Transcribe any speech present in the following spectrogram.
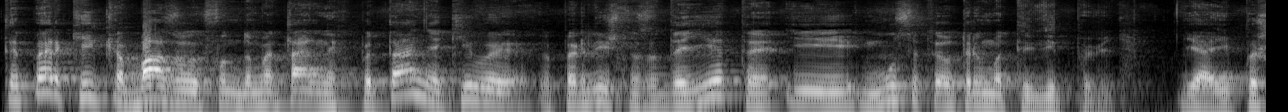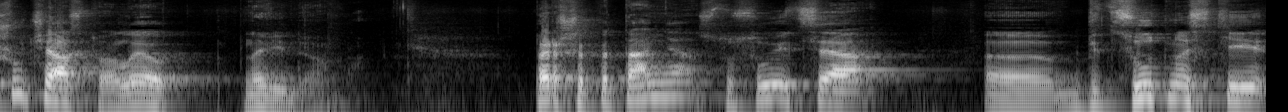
Тепер кілька базових фундаментальних питань, які ви періодично задаєте і мусите отримати відповідь. Я її пишу часто, але на відео. Перше питання стосується е, відсутності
